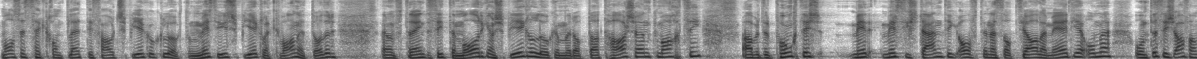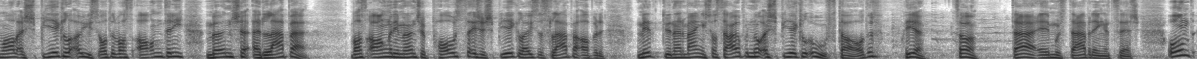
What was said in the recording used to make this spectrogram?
Moses hat komplett in den falschen Spiegel geschaut. Und wir sind uns Spiegel gewandt, oder? Auf der einen Seite morgen im Spiegel schauen wir, ob da die Haare schön gemacht sind. Aber der Punkt ist, wir, wir sind ständig oft in den sozialen Medien um. Und das ist einfach mal ein Spiegel an uns, oder? Was andere Menschen erleben. Was andere Menschen posten, ist ein Spiegel an unser Leben. Aber wir tun dann manchmal schon selber noch einen Spiegel auf, da, oder? Hier. So. Der, ich muss den bringen zuerst. Und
